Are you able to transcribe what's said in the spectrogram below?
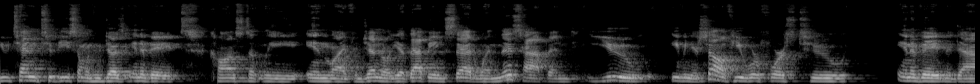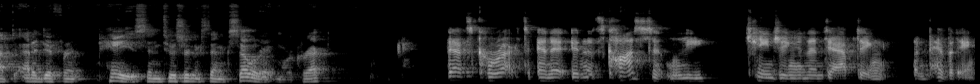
you tend to be someone who does innovate constantly in life in general. Yet that being said, when this happened, you even yourself, you were forced to innovate and adapt at a different pace and to a certain extent accelerate more. Correct? That's correct, and it, and it's constantly changing and adapting and pivoting.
